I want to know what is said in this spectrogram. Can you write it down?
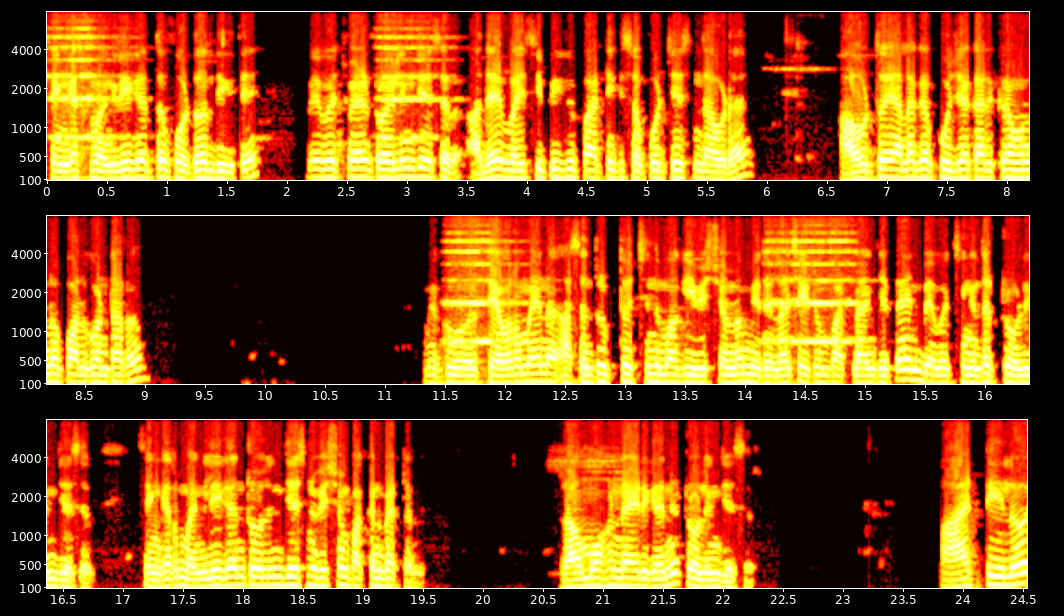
సింగర్ మంగ్లీ గారితో ఫోటోలు దిగితే బేబచ్చమైన ట్రోలింగ్ చేశారు. అదే వైసీపీకి పార్టీకి సపోర్ట్ చేసింది ఆవిడ. ఆవిడతో ఎలాగ పూజా కార్యక్రమంలో పాల్గొంటారో మీకు తీవ్రమైన అసంతృప్తి వచ్చింది మాకు ఈ విషయంలో. మీరు ఇలా చేయడం పట్ల అని చెప్పి ఆయన బేబచ్చంగా ట్రోలింగ్ చేశారు. సింగర్ మంగ్లీ గారిని ట్రోలింగ్ చేసిన విషయం పక్కన పెట్టండి. రామ్మోహన్ నాయుడు గారిని ట్రోలింగ్ చేశారు. పార్టీలో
